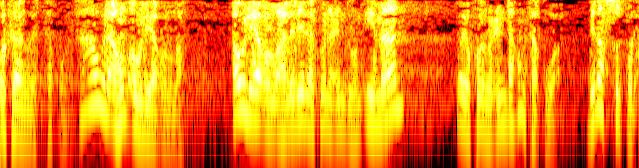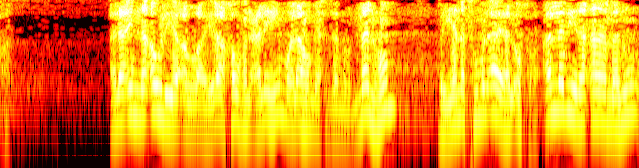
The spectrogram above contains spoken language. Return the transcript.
وكانوا يتقون. فهؤلاء هم أولياء الله. أولياء الله الذين يكون عندهم إيمان ويكون عندهم تقوى بنص القرآن. ألا إن أولياء الله لا خوف عليهم ولا هم يحزنون. من هم؟ بينتهم الآية الأخرى. الذين آمنوا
